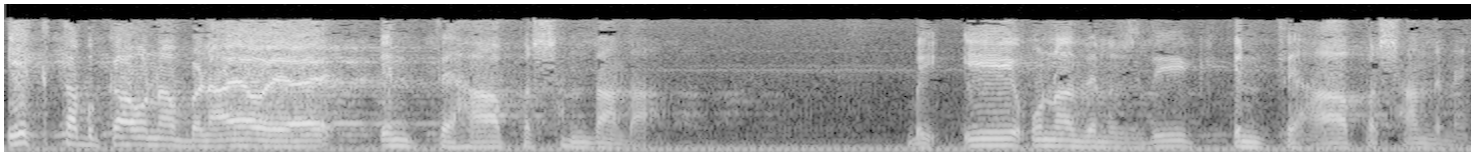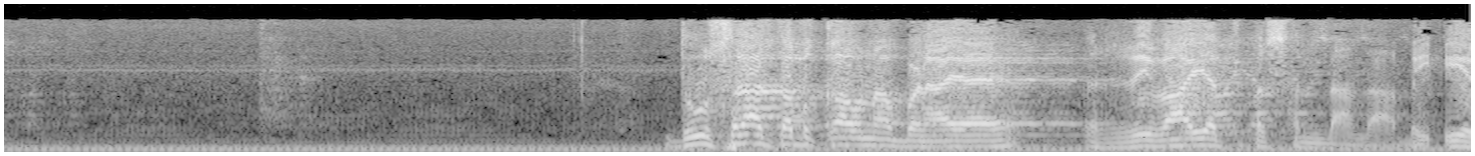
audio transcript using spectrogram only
ایک طبقہ انہیں بنایا ہوا ہے انتہا پسندوں کا بھائی یہ انہوں دے نزدیک انتہا پسند نے۔ دوسرا طبقہ انہیں بنایا ہے روایت پسندوں کا بھائی یہ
